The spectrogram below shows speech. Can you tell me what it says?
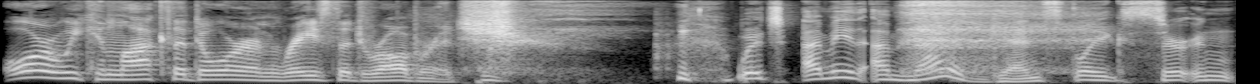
Or we can lock the door and raise the drawbridge. which I mean I'm not against like certain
